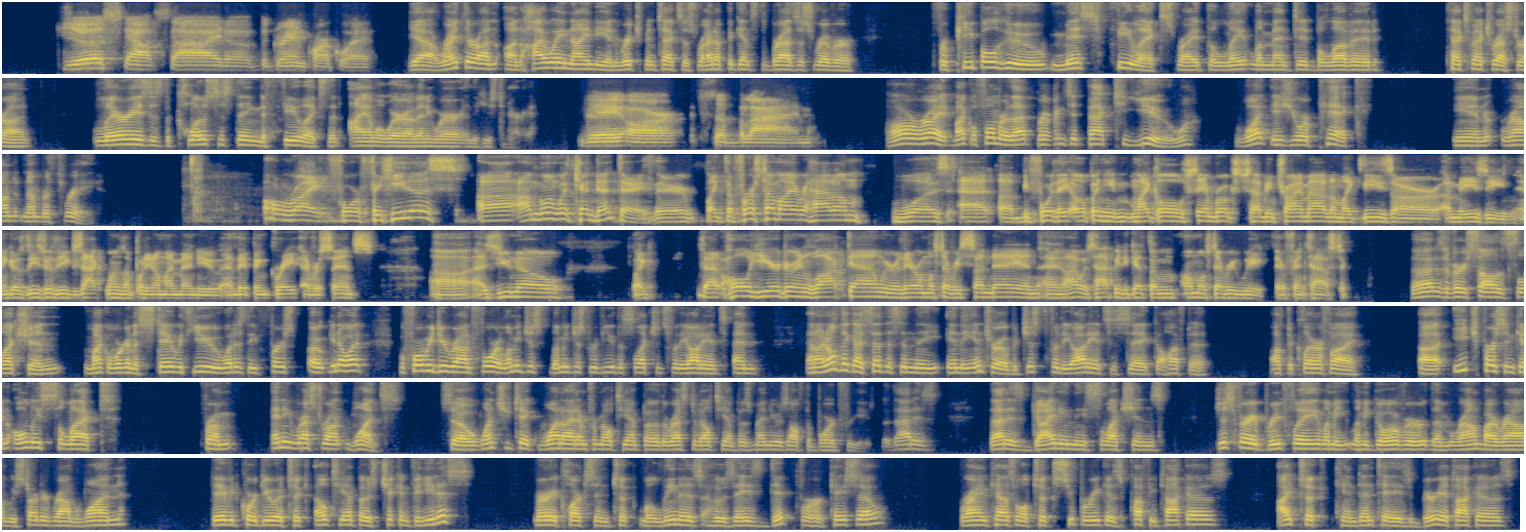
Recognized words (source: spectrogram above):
just outside of the Grand Parkway. Yeah, right there on on Highway 90 in Richmond, Texas, right up against the Brazos River. For people who miss Felix, right, the late lamented beloved Tex-Mex restaurant, Larry's is the closest thing to Felix that I am aware of anywhere in the Houston area. They are sublime. All right, Michael Fulmer, that brings it back to you. What is your pick in round number three? All right, for fajitas, uh, I'm going with Candente. They're like the first time I ever had them was at uh, before they opened. He Michael Sambrooks had me try them out, and I'm like, these are amazing. And he goes, these are the exact ones I'm putting on my menu, and they've been great ever since. Uh, as you know, like that whole year during lockdown, we were there almost every Sunday, and and I was happy to get them almost every week. They're fantastic. That is a very solid selection, Michael. We're going to stay with you. What is the first? Oh, you know what? Before we do round four, let me just let me just review the selections for the audience, and and I don't think I said this in the in the intro, but just for the audience's sake, I'll have to I'll have to clarify. Uh, each person can only select from any restaurant once. So once you take one item from El Tiempo, the rest of El Tiempo's menu is off the board for you. So that is that is guiding these selections. Just very briefly, let me let me go over them round by round. We started round one. David Cordua took El Tiempo's chicken fajitas. Mary Clarkson took Molina's Jose's dip for her queso. Bryan Caswell took Superica's puffy tacos. I took Candente's birria tacos.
